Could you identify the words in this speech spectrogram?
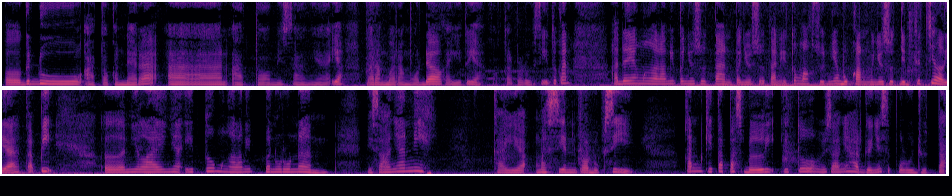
E, gedung atau kendaraan atau misalnya ya barang-barang modal kayak gitu ya, faktor produksi itu kan ada yang mengalami penyusutan. Penyusutan itu maksudnya bukan menyusut jadi kecil ya, tapi e, nilainya itu mengalami penurunan. Misalnya nih kayak mesin produksi kan kita pas beli itu misalnya harganya 10 juta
